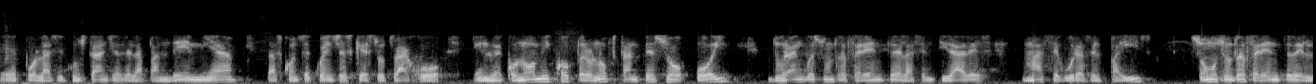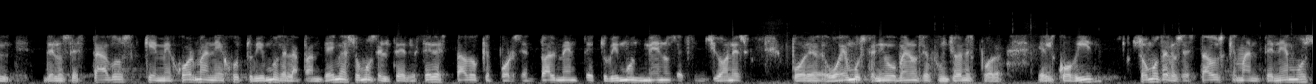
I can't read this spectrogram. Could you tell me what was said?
eh, por las circunstancias de la pandemia, las consecuencias que esto trajo en lo económico, pero no obstante eso, hoy Durango es un referente de las entidades más seguras del país. Somos un referente del, de los estados que mejor manejo tuvimos de la pandemia. Somos el tercer estado que porcentualmente tuvimos menos defunciones por, o hemos tenido menos defunciones por el COVID. Somos de los estados que mantenemos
